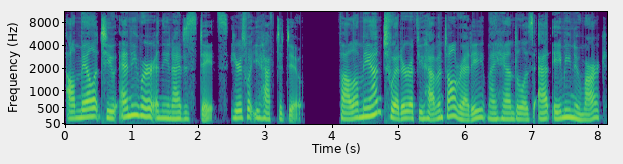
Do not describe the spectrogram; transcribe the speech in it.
I'll mail it to you anywhere in the United States. Here's what you have to do follow me on Twitter if you haven't already. My handle is at Amy Newmark.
